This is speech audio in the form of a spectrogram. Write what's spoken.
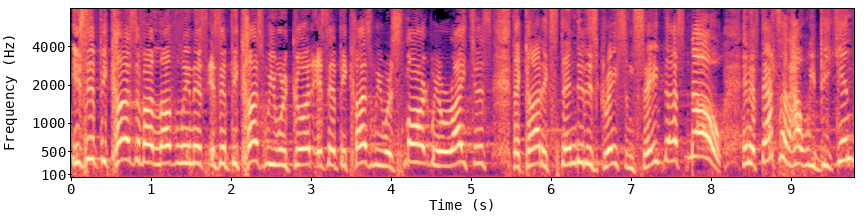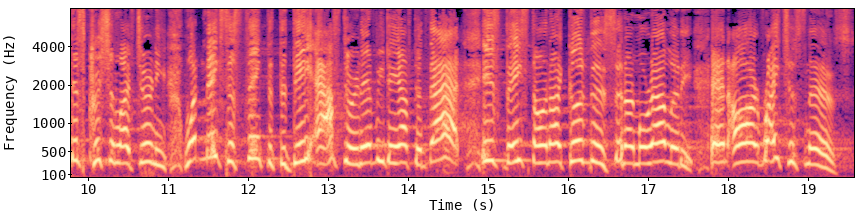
is it because of our loveliness? Is it because we were good? Is it because we were smart, we were righteous, that God extended His grace and saved us? No. And if that's not how we begin this Christian life journey, what makes us think that the day after and every day after that is based on our goodness and our morality and our righteousness?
